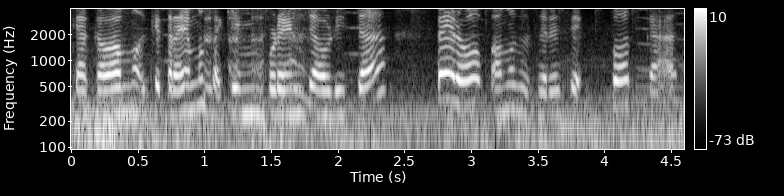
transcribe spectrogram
que acabamos, que traemos aquí enfrente ahorita, pero vamos a hacer ese podcast.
